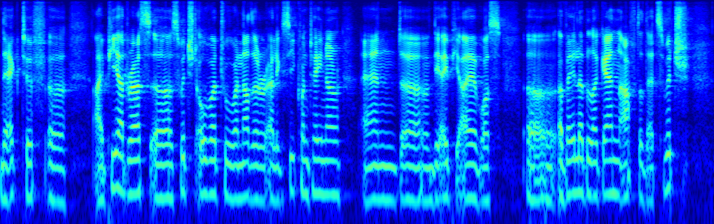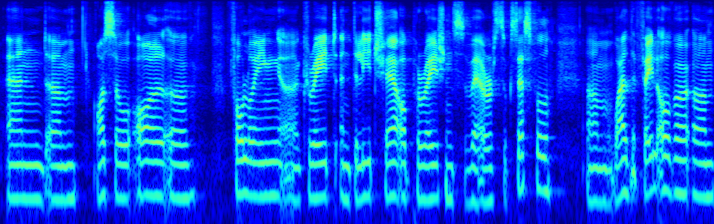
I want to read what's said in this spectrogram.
the active IP address switched over to another LXC container, and the API was available again after that switch and um, also all uh, following uh, create and delete share operations were successful. Um, while the failover, um,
